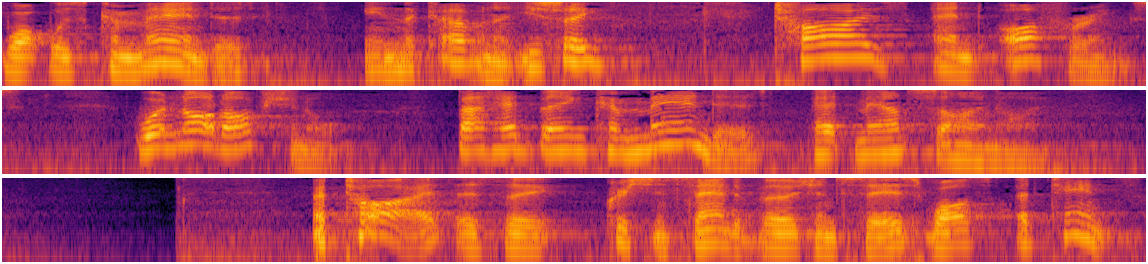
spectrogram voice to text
what was commanded in the covenant. You see, tithes and offerings were not optional, but had been commanded at Mount Sinai. A tithe, as the Christian Standard Version says, was a tenth.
